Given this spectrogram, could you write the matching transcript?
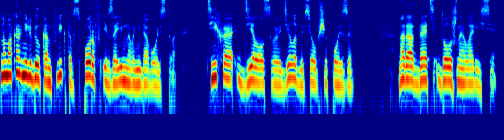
но Макар не любил конфликтов, споров и взаимного недовольства — Тихо делал свое дело для всеобщей пользы. Надо отдать должное Ларисе.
